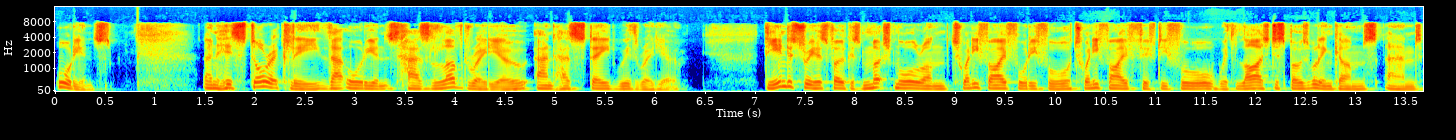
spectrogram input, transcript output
audience. And historically, that audience has loved radio and has stayed with radio. The industry has focused much more on 2544, 2554 with large disposable incomes and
